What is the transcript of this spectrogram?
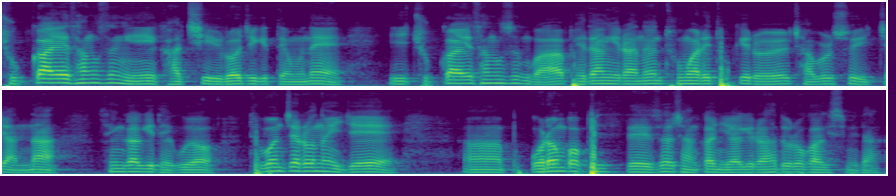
주가의 상승이 같이 이루어지기 때문에 이 주가의 상승과 배당이라는 두 마리 토끼를 잡을 수 있지 않나 생각이 되고요. 두 번째로는 이제 어, 워런 버핏에 대해서 잠깐 이야기를 하도록 하겠습니다.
